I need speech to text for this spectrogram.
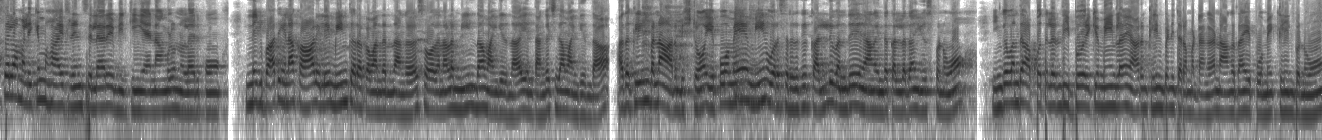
அஸ்ஸலாம் வலைக்கும் ஹாய் ஃப்ரெண்ட்ஸ் எல்லாரும் எப்படி இருக்கீங்க? நாங்களும் நல்லா இருக்கோம். இன்னைக்கு பார்த்தீங்கன்னா காலையிலே மீன் கறக்க வந்திருந்தாங்க. ஸோ அதனால் மீன் தான் வாங்கியிருந்தா என் தங்கச்சி தான் வாங்கியிருந்தா. அதை க்ளீன் பண்ண ஆரம்பிச்சிட்டோம். எப்போவுமே மீன் உரசுறதுக்கு கல் வந்து நாங்கள் இந்த கல்லை தான் யூஸ் பண்ணுவோம். இங்கே வந்து அப்பத்துலேருந்து இப்போ வரைக்கும் மீன்லாம் யாரும் க்ளீன் பண்ணி தர மாட்டாங்க. நாங்கள் தான் எப்போவுமே க்ளீன் பண்ணுவோம்.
